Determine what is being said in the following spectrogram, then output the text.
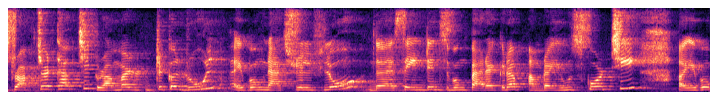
স্ট্রাকচার থাকছে গ্রামাটিক্যাল রুল এবং ন্যাচারাল ফ্লো সেন্টেন্স এবং প্যারাগ্রাফ আমরা ইউজ করছি এবং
